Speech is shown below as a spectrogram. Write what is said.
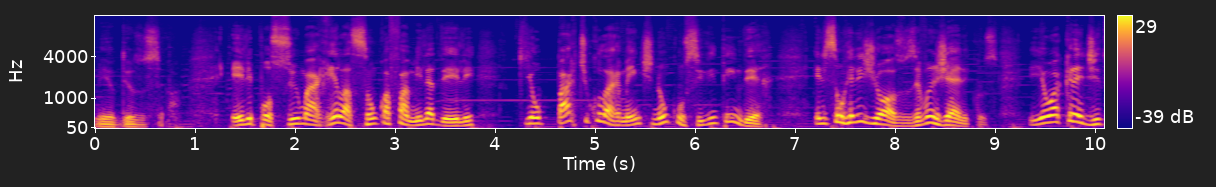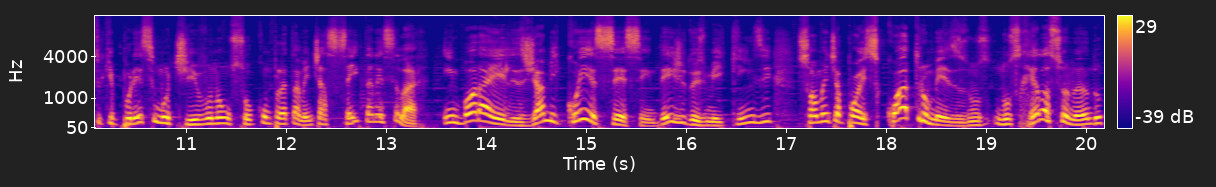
Meu Deus do céu. Ele possui uma relação com a família dele que eu particularmente não consigo entender. Eles são religiosos, evangélicos, e eu acredito que por esse motivo não sou completamente aceita nesse lar. Embora eles já me conhecessem desde 2015, somente após quatro meses nos, nos relacionando,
